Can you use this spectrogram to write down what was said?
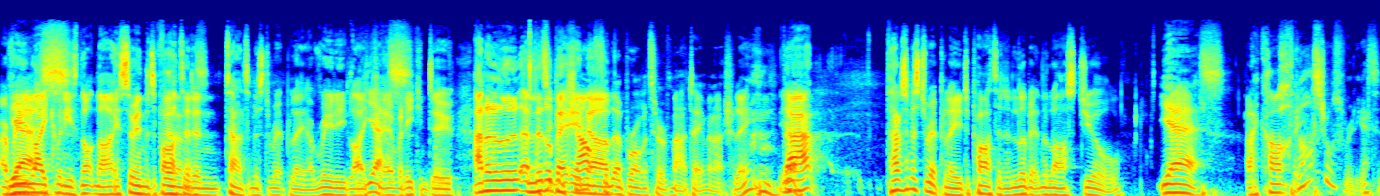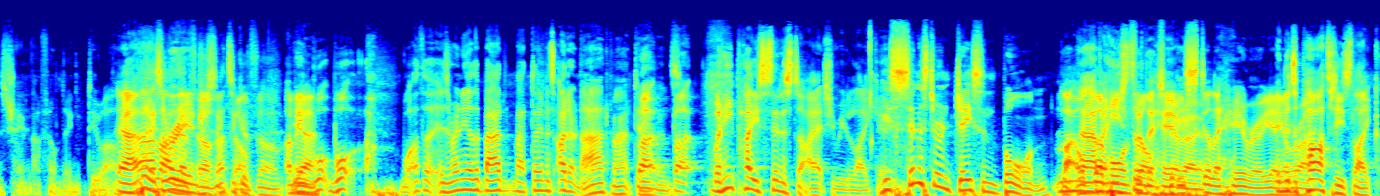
I really Yes. like when he's not nice. So in The Departed Villainous. and Talented Mr. Ripley, I really like Yes. it when he can do and a little, a It's little a good bit in shout um, for the barometer of Matt Damon, actually. that. Talented Mr. Ripley, Departed, and a little bit in The Last Duel. Yes. And I can't. Oh, last one was really. It's a shame that film didn't do well. yeah, I it's like a really that film. interesting That's a good film. I mean, Yeah. what, what, what other? Is there any other bad Matt Damons? I don't know. Bad Matt But- Damons. But, when he plays Sinister, I actually really like it. He's sinister in Jason Bourne, like Nah, all the but he's Bourne still the films, but he's still a hero. Yeah, in The right. Departed, he's like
